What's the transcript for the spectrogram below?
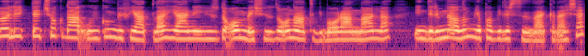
Böylelikle çok daha uygun bir fiyatla yani %15, %16 gibi oranlarla indirimli alım yapabilirsiniz arkadaşlar.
